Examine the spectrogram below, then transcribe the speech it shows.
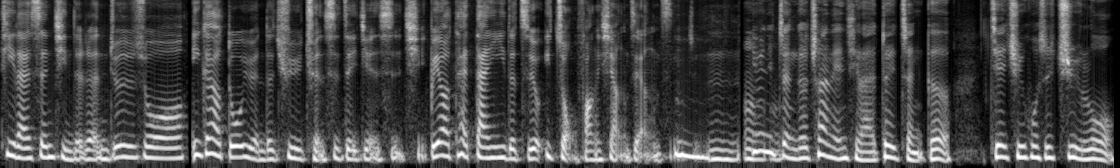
替来申请的人，就是说应该要多元的去诠释这件事情，不要太单一的只有一种方向这样子。嗯，因为你整个串联起来，对整个街区或是聚落。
